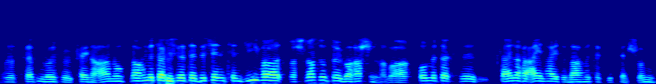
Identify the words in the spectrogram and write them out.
oder Treppenläufe, keine Ahnung. Nachmittags hm. wird er ein bisschen intensiver. Das schloss uns ja überraschen, aber vormittags eine kleinere Einheit und nachmittags ist dann schon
